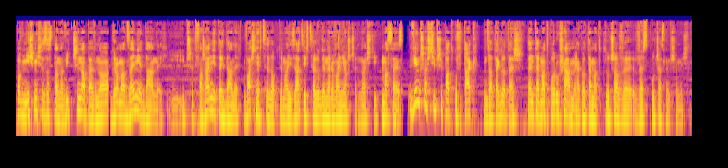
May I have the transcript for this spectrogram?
powinniśmy się zastanowić, czy na pewno gromadzenie danych i, i przetwarzanie tych danych właśnie w celu optymalizacji, w celu generowania oszczędności ma sens. W większości przypadków tak, dlatego też ten temat poruszamy jako temat kluczowy we współczesnym przemyśle.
